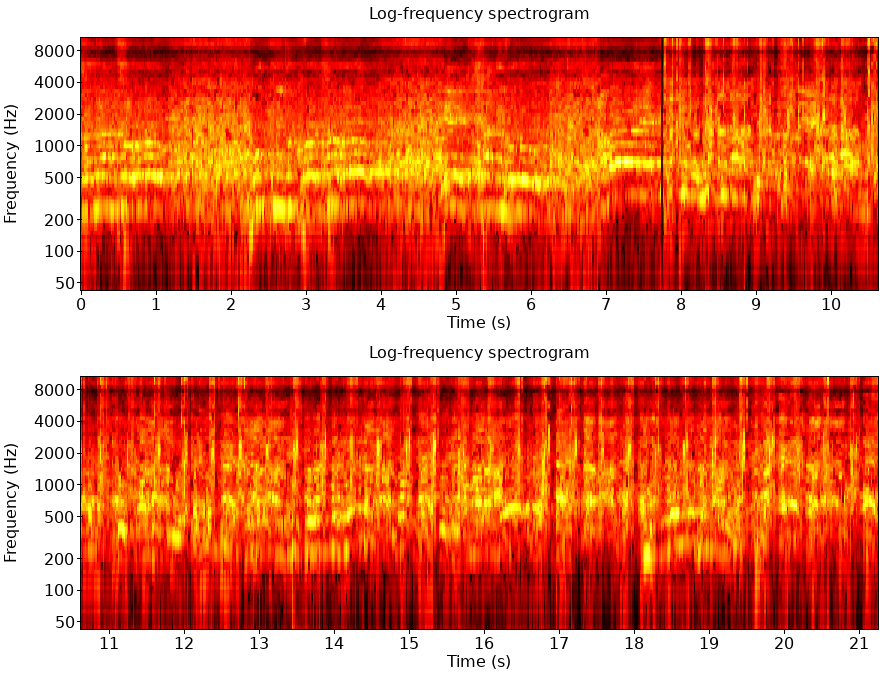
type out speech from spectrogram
সংগ্রাম শুরু হলো। মুক্তিযুদ্ধ শুরু হলো। দেশ স্বাধীন হলো।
